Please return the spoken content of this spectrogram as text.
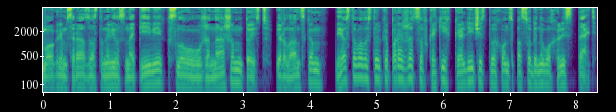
Могрим сразу остановился на пиве, к слову, уже нашем, то есть ирландском, и оставалось только поражаться, в каких количествах он способен его хлестать.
